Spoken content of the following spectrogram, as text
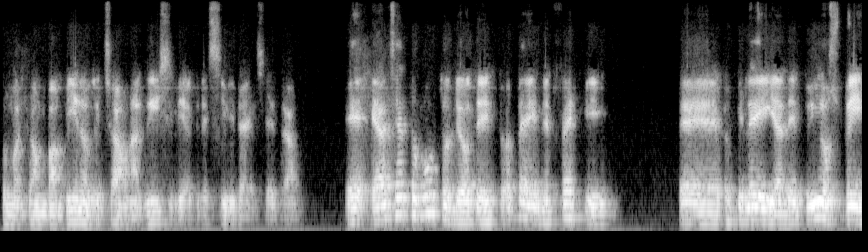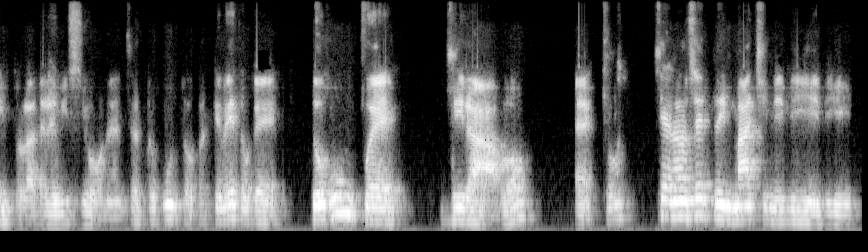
insomma c'è un bambino che ha una crisi di aggressività, eccetera. E, e, a un certo punto le ho detto, beh, in effetti, eh, perché lei ha detto, io ho spento la televisione, a un certo punto, perché vedo che dovunque giravo, ecco, c'erano sempre immagini di, di,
